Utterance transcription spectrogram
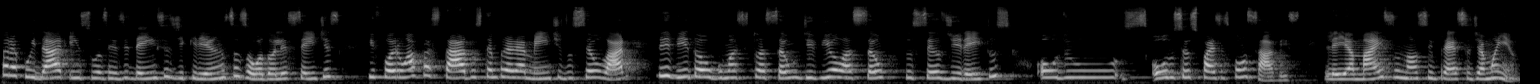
para cuidar em suas residências de crianças ou adolescentes que foram afastados temporariamente do seu lar devido a alguma situação de violação dos seus direitos ou dos, ou dos seus pais responsáveis. Leia mais no nosso impresso de amanhã.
